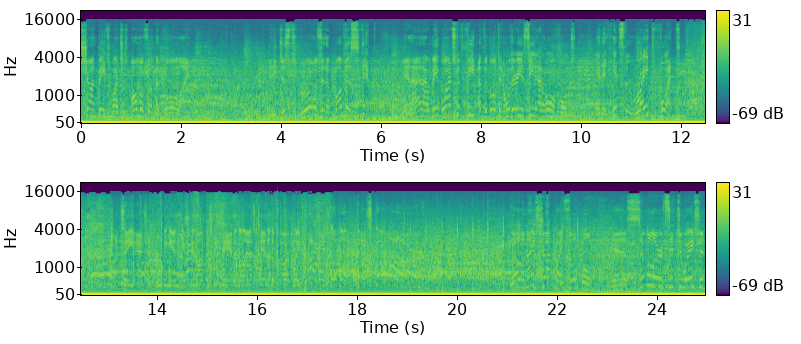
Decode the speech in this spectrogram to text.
to Shawn Bates. watches almost on the goal line. And he just throws it above the stick. And I, I mean, watch the feet of the goaltender. Oh, there you see that hole, folks. And it hits the right foot. Alexei Yashin moving in, giving it on to Satan in the last 10 of the power play. Drive by Sopel. They score! Well, a nice shot by Sopel. And a similar situation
